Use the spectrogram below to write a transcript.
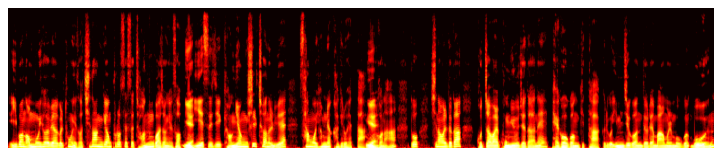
이번 업무 협약을 통해서 친환경 프로세스 전 과정에서 예. ESG 경영 실천을 위해 상호 협력하기로 했다거나 예. 또 신화월드가 곧자왈 공유재단에 100억 원 기타 그리고 임직원들의 마음을 모은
